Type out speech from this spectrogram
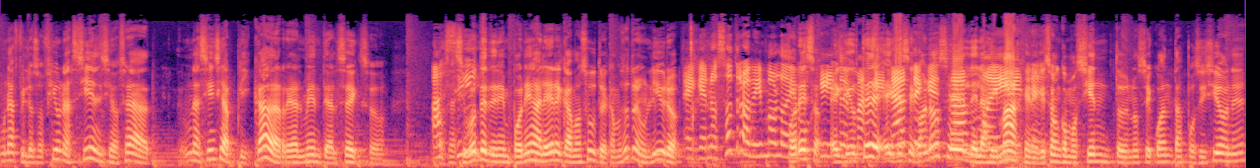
una filosofía, una ciencia, o sea, una ciencia aplicada realmente al sexo. ¿Ah, o sea, sí? si vos te ponés a leer el Kama Sutra, el Kama Sutra es un libro. El que nosotros vimos los Por eso, el que usted, el que se conoce es el de las imágenes, que son como ciento no sé cuántas posiciones,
